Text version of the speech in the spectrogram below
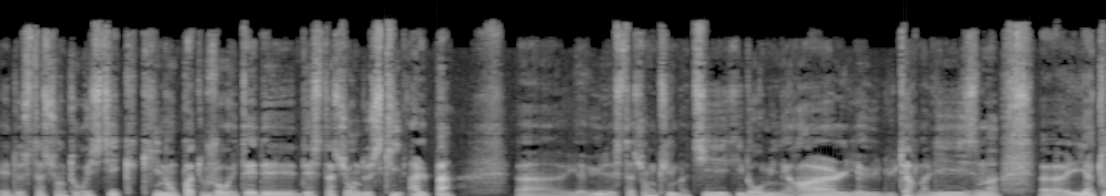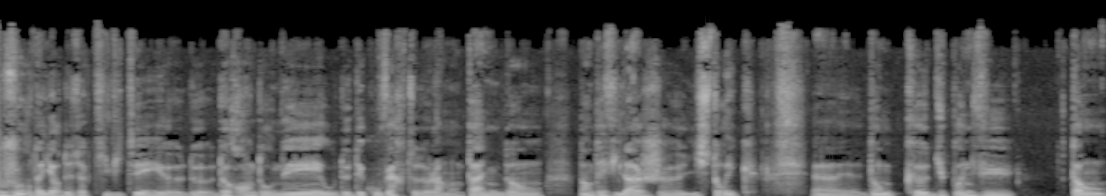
et de stations touristiques qui n'ont pas toujours été des stations de ski alpin. Euh, il y a eu des stations climatiques, hydrominérales, il y a eu du thermalisme. Euh, il y a toujours d'ailleurs des activités euh, de, randonnée ou de découverte de la montagne dans, dans des villages historiques. donc du point de vue tant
